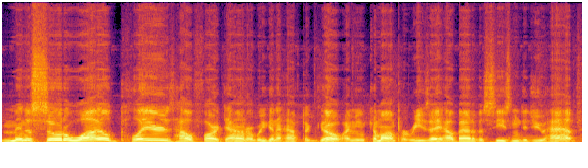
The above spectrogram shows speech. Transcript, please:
Minnesota Wild players, how far down are we going to have to go? I mean, come on, Parise, how bad of a season did you have?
